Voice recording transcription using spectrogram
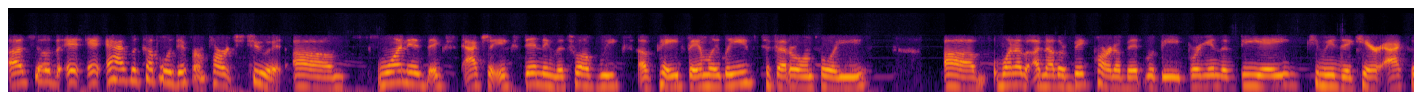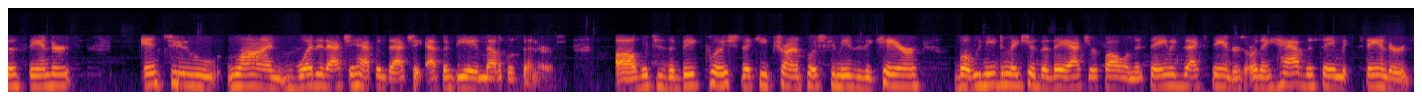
Uh, so, it, it, has a couple of different parts to it. Um, one is ex- actually extending the 12 weeks of paid family leave to federal employees. Um, one of another big part of it would be bringing the VA community care access standards into line what it actually happens actually at the VA medical centers, uh, which is a big push. They keep trying to push community care, but we need to make sure that they actually are following the same exact standards or they have the same standards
